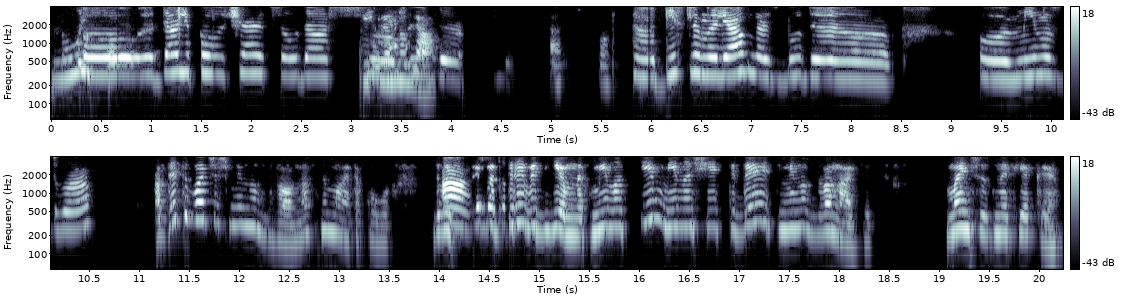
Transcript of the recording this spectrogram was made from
Е, Далі, виходить, у нас Після нуля. буде, е, після нуля в нас буде е, мінус 2. А де ти бачиш мінус 2? У нас немає такого. Дивись, А, в тебе три від'ємних. Мінус 7, мінус 6,9 і 9, мінус 12. Менше з них яке?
